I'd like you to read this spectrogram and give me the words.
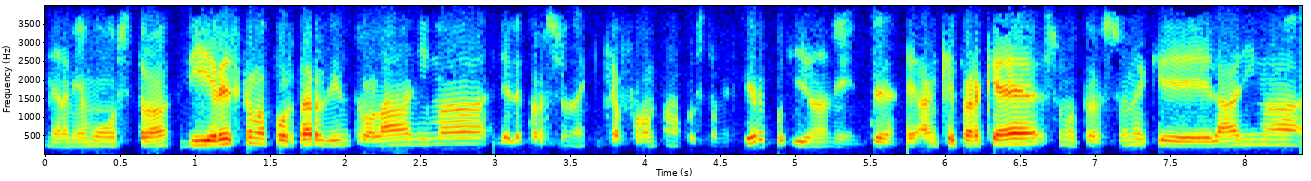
nella mia mostra, di riescano a portare dentro l'anima delle persone che affrontano questo mestiere quotidianamente, anche perché sono persone che l'anima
